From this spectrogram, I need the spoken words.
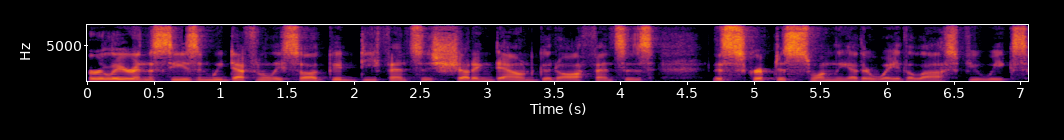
Earlier in the season, we definitely saw good defenses shutting down good offenses. This script has swung the other way the last few weeks.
